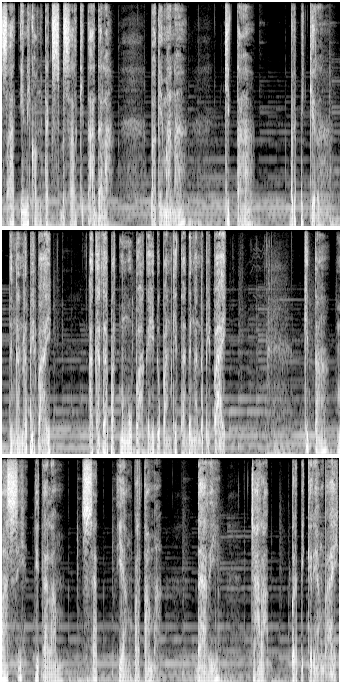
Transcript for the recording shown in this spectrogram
Saat ini konteks besar kita adalah bagaimana kita berpikir dengan lebih baik agar dapat mengubah kehidupan kita dengan lebih baik. Kita masih di dalam set yang pertama dari cara berpikir yang baik.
